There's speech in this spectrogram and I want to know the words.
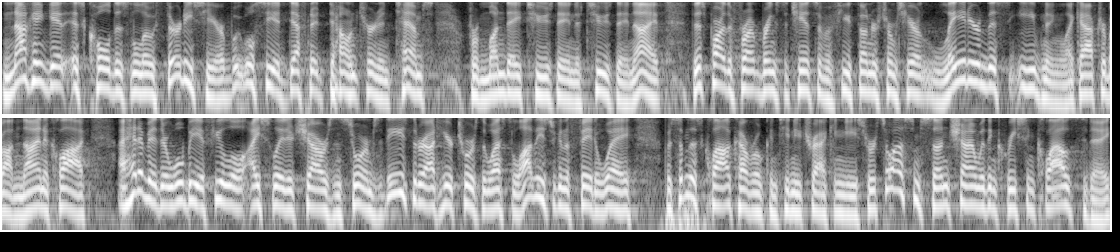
Not going to get as cold as the low 30s here, but we'll see a definite downturn in temps for Monday, Tuesday, and into Tuesday night. This part of the front brings the chance of a few thunderstorms here later this evening, like after about 9 o'clock. Ahead of it, there will be a few little isolated showers and storms. These that are out here towards the west, a lot of these are going to fade away, but some of this cloud cover will continue tracking eastward. So we'll have some sunshine with increasing clouds today.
